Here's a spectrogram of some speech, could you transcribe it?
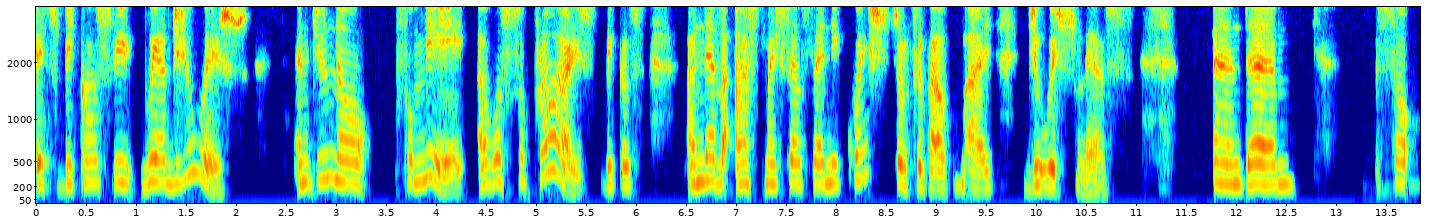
it's because we, we are Jewish. And you know, for me, I was surprised because I never asked myself any questions about my Jewishness. And um, so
